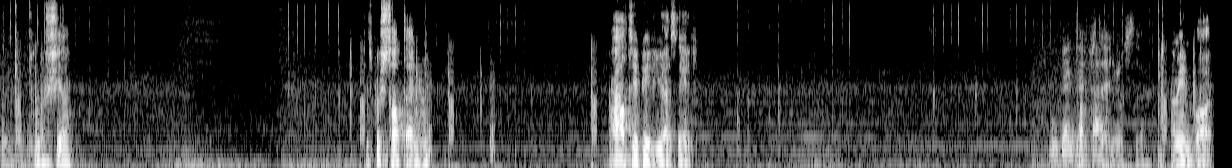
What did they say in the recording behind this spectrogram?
three seconds. Push here. Let's push top, Daniel. I'll TP if you guys need. We're gonna get that here. I mean bot.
